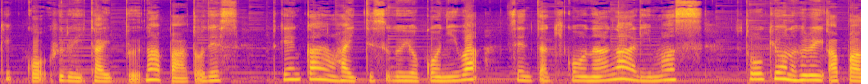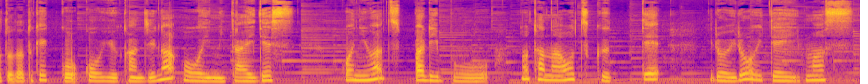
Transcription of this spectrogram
結構古いタイプのアパートです。玄関を入ってすぐ横には洗濯機コーナーがあります。東京の古いアパートだと結構こういう感じが多いみたいです。ここには突っ張り棒の棚を作っていろいろ置いています。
